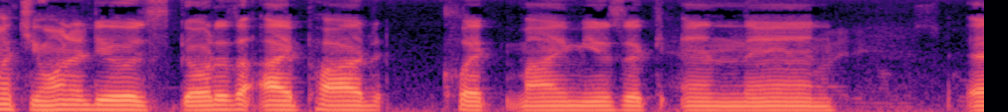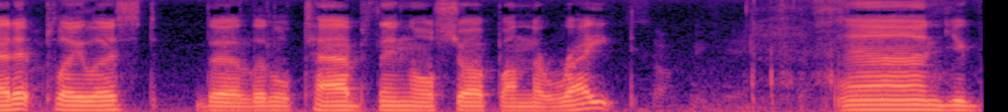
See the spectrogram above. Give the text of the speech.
what you want to do is go to the iPod, click My Music, and then edit playlist. The little tab thing will show up on the right. And you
